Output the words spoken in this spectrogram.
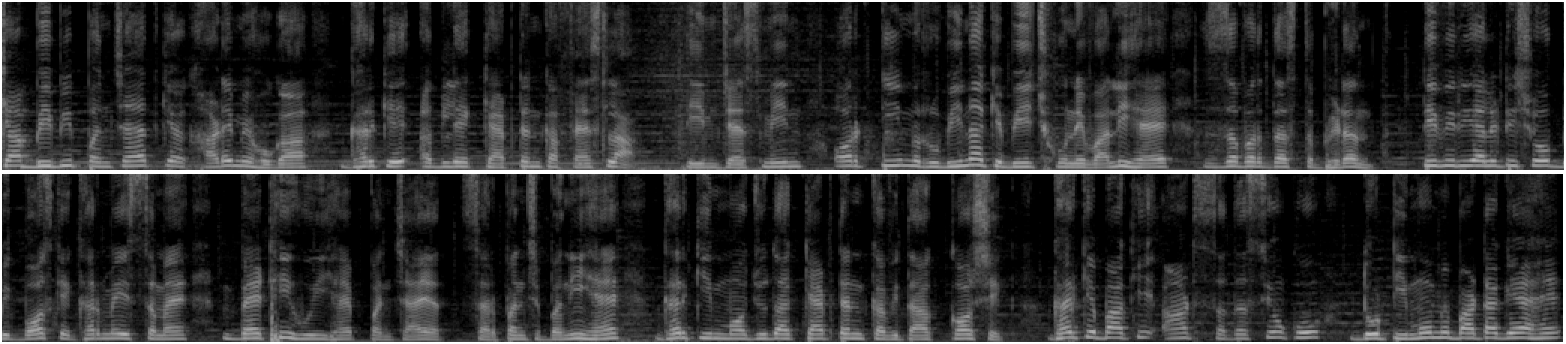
क्या बीबी पंचायत के अखाड़े में होगा घर के अगले कैप्टन का फैसला? टीम जैस्मीन और टीम रुबीना के बीच होने वाली है ज़बरदस्त भिड़ंत। TV reality show Bigg Boss के घर में इस समय बैठी हुई है पंचायत। सरपंच बनी है, घर की मौजूदा कैप्टन कविता कौशिक। घर के बाकी आठ सदस्यों को दो टीमों में बांटा गया है,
